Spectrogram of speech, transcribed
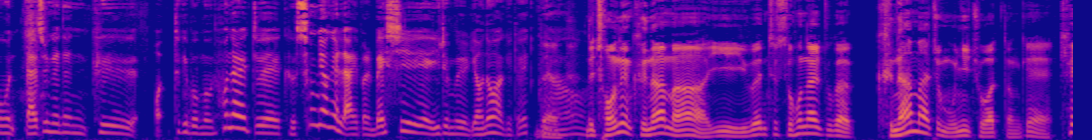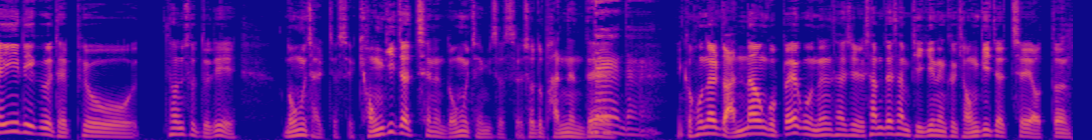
뭐 나중에는 그 어떻게 보면 호날두의 그 숙명의 라이벌 메시의 이름을 연호하기도 했고요. 네. 근데 저는 그나마 이 유벤투스 호날두가 그나마 좀 운이 좋았던 게 K리그 대표 선수들이 너무 잘 뛰었어요. 경기 자체는 너무 재밌었어요. 저도 봤는데. 네, 네. 그러니까 호날두 안 나온 거 빼고는 사실 3대 3 비기는 그 경기 자체의 어떤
